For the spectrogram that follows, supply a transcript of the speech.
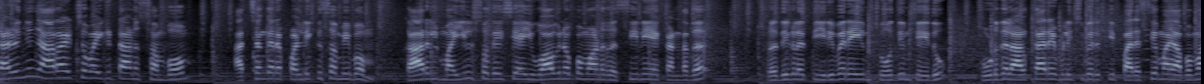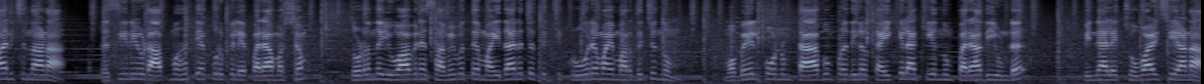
കഴിഞ്ഞ ഞായറാഴ്ച വൈകിട്ടാണ് സംഭവം. അച്ചങ്കര പള്ളിക്ക് സമീപം കാറിൽ മയിൽ സ്വദേശിയായ യുവാവിനൊപ്പമാണ് റസീനയെ കണ്ടത്. പ്രതികളെത്തി ഇരുവരെയും ചോദ്യം ചെയ്തു. കൂടുതൽ ആൾക്കാരെ വിളിച്ചു വരുത്തി പരസ്യമായി അപമാനിച്ചെന്നാണ് റസീനയുടെ ആത്മഹത്യാക്കുറിപ്പിലെ പരാമർശം. തുടർന്ന് യുവാവിനെ സമീപത്തെ മൈതാനത്തെത്തിച്ച് ക്രൂരമായി മർദ്ദിച്ചെന്നും മൊബൈൽ ഫോണും ടാബും പ്രതികൾ കൈക്കലാക്കിയെന്നും പരാതിയുണ്ട്. പിന്നാലെ ചൊവ്വാഴ്ചയാണ്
